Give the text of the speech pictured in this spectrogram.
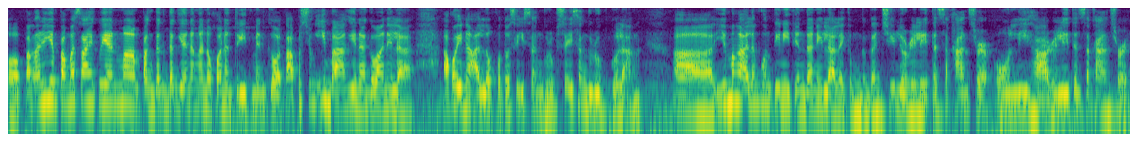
O, pang ano yung pamasahe ko yan, ma'am, pang dagdag yan ng ano ko, ng treatment ko. Tapos yung iba, ang ginagawa nila, ako inaalok ko to sa isang group, sa isang group ko lang. Ah, yung mga alam kong tinitinda nila, like ang gaganchilyo, related sa cancer only ha, related sa cancer,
